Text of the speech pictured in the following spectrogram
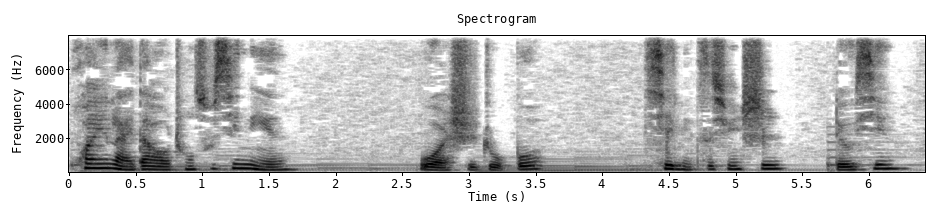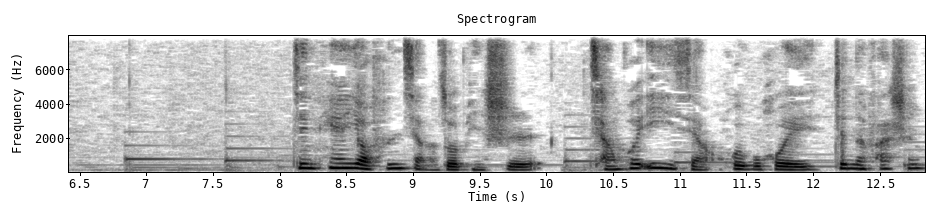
欢迎来到重塑心灵，我是主播心理咨询师刘星。今天要分享的作品是：强迫臆想会不会真的发生？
